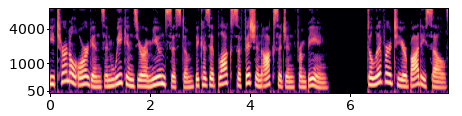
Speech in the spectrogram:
eternal organs and weakens your immune system because it blocks sufficient oxygen from being delivered to your body cells.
